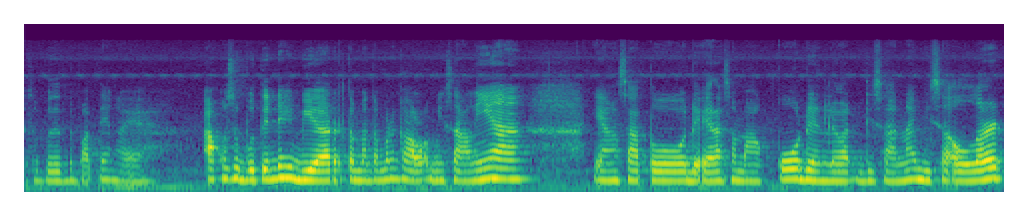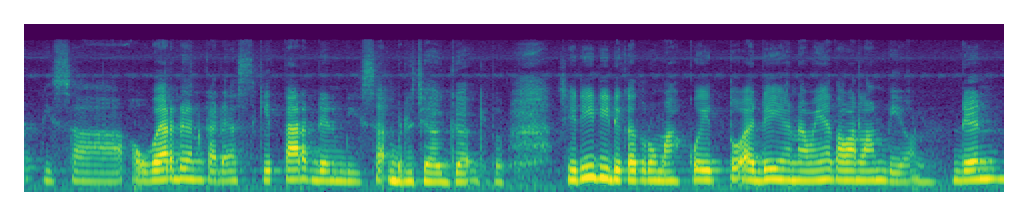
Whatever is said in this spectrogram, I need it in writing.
sebutin tempatnya nggak ya? Aku sebutin deh biar teman-teman kalau misalnya yang satu daerah sama aku dan lewat di sana bisa alert, bisa aware dengan keadaan sekitar dan bisa berjaga gitu. Jadi di dekat rumahku itu ada yang namanya Taman Lampion dan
